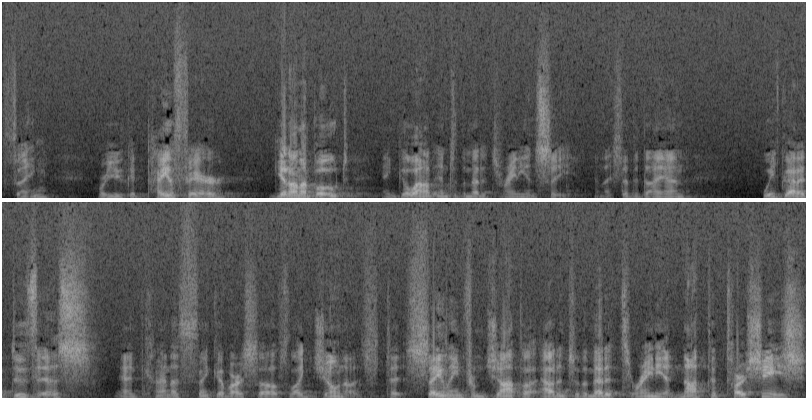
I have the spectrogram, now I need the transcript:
thing where you could pay a fare, get on a boat, and go out into the Mediterranean Sea. And I said to Diane, We've got to do this and kind of think of ourselves like Jonah, sailing from Joppa out into the Mediterranean, not to Tarshish,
